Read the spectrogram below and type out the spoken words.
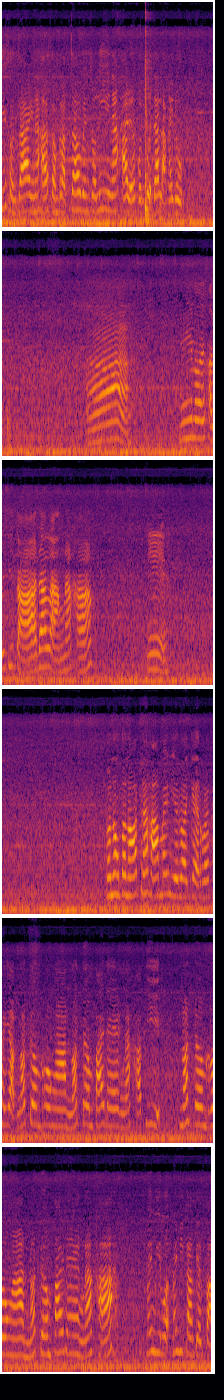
ที่สนใจนะคะสำหรับเจ้าเวนจอรี่นะคะ เดี๋ยวฝนเปิดด้านหลังให้ดูอ่านี่เลยค่ะพี่ๆจ๋าด้านหลังนะคะ นี่ ตัวนงตัวน็อตนะคะ ไม่มีรอยแกะรอยขยับน็อตเดิมโรงงานน็อตเดิมป้ายแดงนะคะ พี่น็อตเดิมโรงงานน็อตเดิมป้ายแดงนะคะ ไม่มีรอยไม่มีการเปลี่ยนฝา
